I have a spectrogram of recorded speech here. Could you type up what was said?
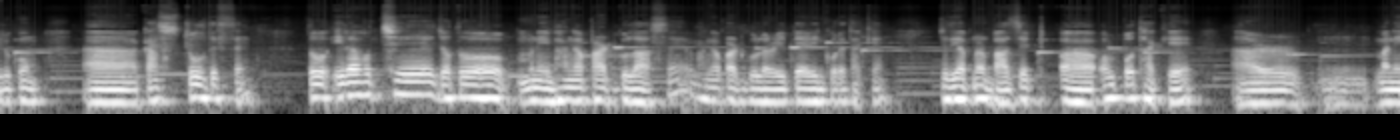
এরকম কাজ চলতেছে। তো এরা হচ্ছে যত মানে ভাঙা পার্টগুলো আছে, ভাঙা পার্টগুলো রিপেয়ারিং করে থাকে। যদি আপনার বাজেট অল্প থাকে, আর মানে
